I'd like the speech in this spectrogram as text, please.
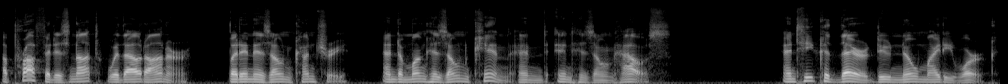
A prophet is not without honor, but in his own country, and among his own kin, and in his own house. And he could there do no mighty work,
